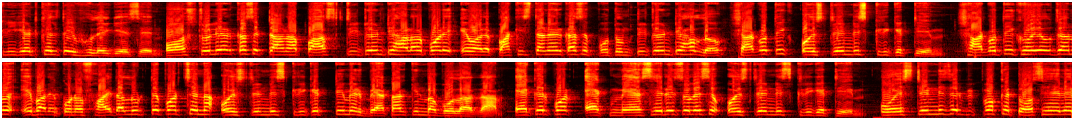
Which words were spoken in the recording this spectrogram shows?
ক্রিকেট খেলতেই ভুলে গিয়েছেন। অস্ট্রেলিয়ার কাছে টানা পাঁচ টি টোয়েন্টি হারার পরে এবারে পাকিস্তানের কাছে প্রথম টি টোয়েন্টি হারল স্বাগতিক ওয়েস্ট ইন্ডিজ ক্রিকেট টিম স্বাগতিক হয়েও যেন এবারে কোনো ফায়দা লুটতে পারছে না ওয়েস্ট ইন্ডিজ ক্রিকেট টিমের ব্যাটার কিংবা বোলাররা একের পর এক ম্যাচ হেরে চলেছে West Indies cricket team West ইন্ডিজের বিপক্ষে টসে হেরে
